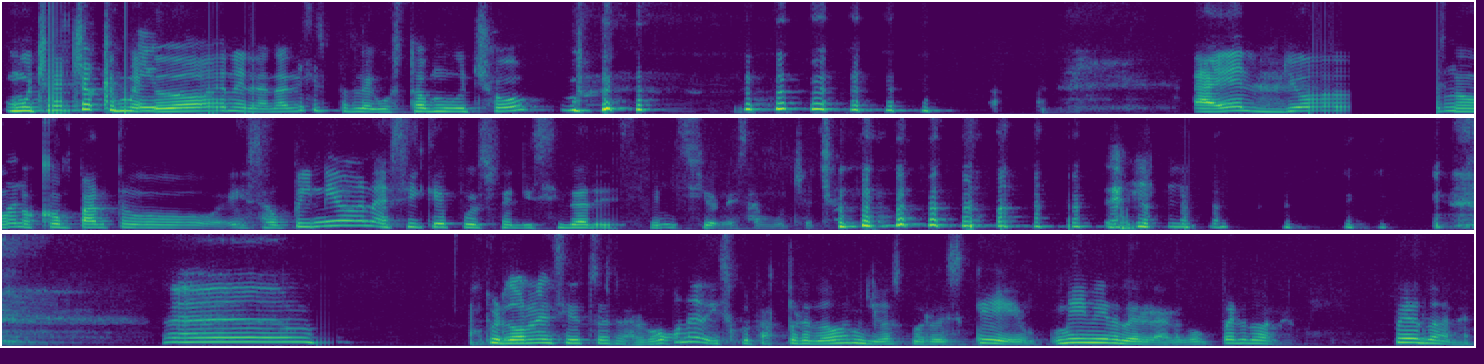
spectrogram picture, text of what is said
muchacho que me ayudó en el análisis, pues le gustó mucho. A él, yo no, no comparto esa opinión, así que pues felicidades y bendiciones al muchacho. Perdonen si esto es largo. Una disculpa, perdón, Dios, pero es que me vi de largo. Perdóname, perdóname.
